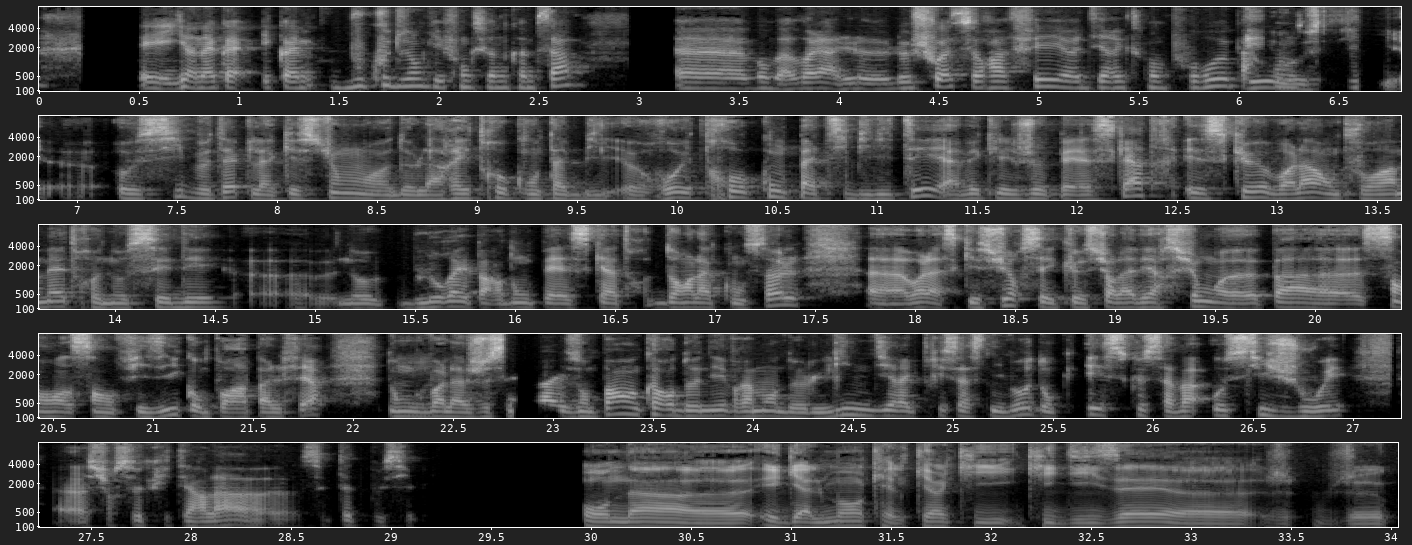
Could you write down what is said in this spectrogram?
et il y en a quand même beaucoup de gens qui fonctionnent comme ça. Euh, bon bah voilà, le, choix sera fait euh, directement pour eux. Par et aussi, euh, aussi peut-être la question de la rétrocompatibilité avec les jeux PS4. Est-ce que voilà, on pourra mettre nos CD, nos Blu-ray pardon PS4 dans la console? Voilà, ce qui est sûr, c'est que sur la version pas sans, sans, physique, on pourra pas le faire. Donc voilà, je sais pas, ils n'ont pas encore donné vraiment de ligne directrice à ce niveau. Donc est-ce que ça va aussi jouer sur ce critère-là? C'est peut-être possible. On a euh, également quelqu'un qui, disait, euh, je, je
